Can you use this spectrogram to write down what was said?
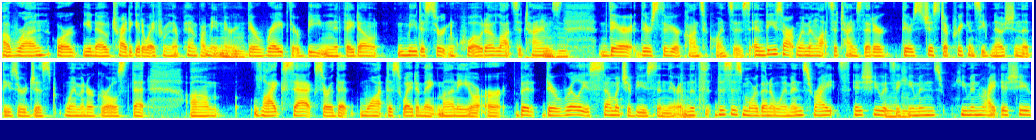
uh, run or you know try to get away from their pimp. I mean, they're they're raped, they're beaten if they don't meet a certain quota. Lots of times, there there's severe consequences, and these aren't women. Lots of times that are there's just a preconceived notion that these are just women or girls that. Um, like sex or that want this way to make money or, or but there really is so much abuse in there. And this, this is more than a women's rights issue. It's a human's human right issue.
